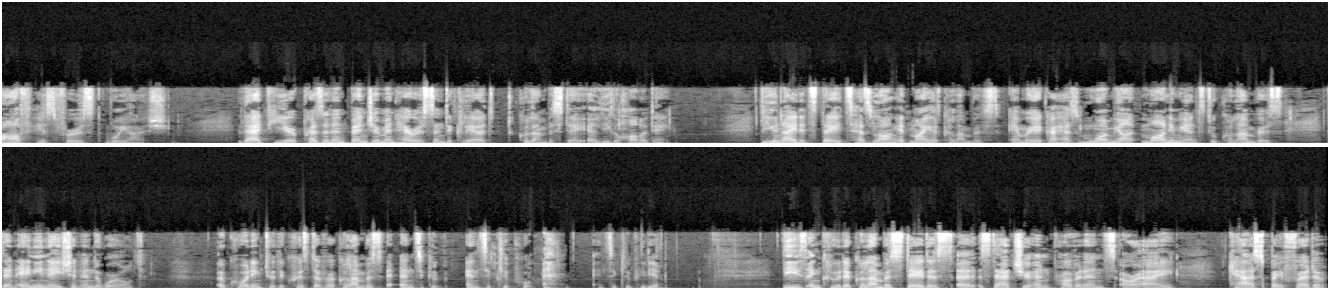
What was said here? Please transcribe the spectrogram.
of his first voyage. That year, President Benjamin Harrison declared Columbus Day a legal holiday. The United States has long admired Columbus. America has more mo- monuments to Columbus than any nation in the world. According to the Christopher Columbus Encycl- Encyclop- Encyclopedia. These include a Columbus status uh, statue in Providence, RI, cast by Freder-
